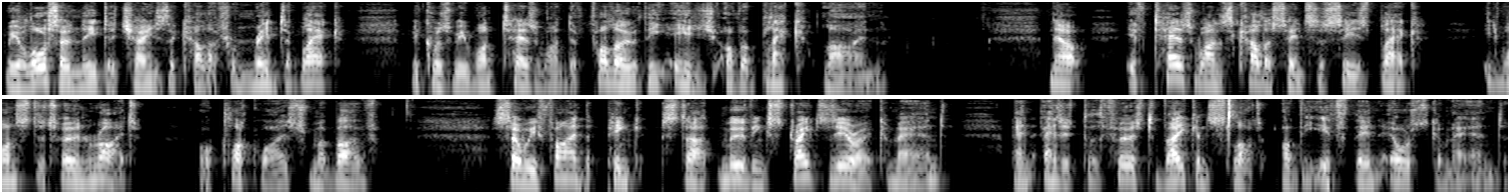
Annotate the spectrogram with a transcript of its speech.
We'll also need to change the color from red to black because we want TAS1 to follow the edge of a black line. Now, if TAS1's colour sensor sees black, it wants to turn right, or clockwise from above. So we find the pink start moving straight zero command and add it to the first vacant slot of the if then else command.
